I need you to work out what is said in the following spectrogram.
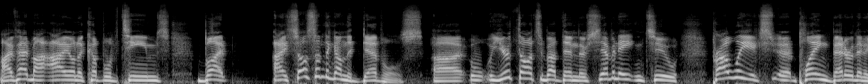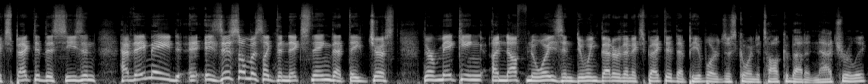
I've had my eye on a couple of teams, but I saw something on the Devils. Uh, your thoughts about them? They're seven, eight, and two, probably ex- uh, playing better than expected this season. Have they made? Is this almost like the Knicks thing that they just they're making enough noise and doing better than expected that people are just going to talk about it naturally?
